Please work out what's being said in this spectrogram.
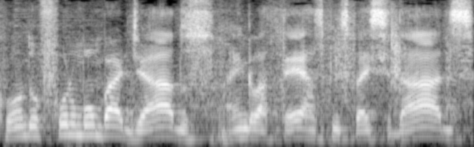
quando foram bombardeados a Inglaterra, as principais cidades,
